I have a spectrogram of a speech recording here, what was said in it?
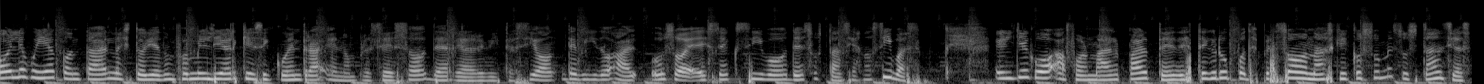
Hoy les voy a contar la historia de un familiar que se encuentra en un proceso de rehabilitación debido al uso excesivo de sustancias nocivas. Él llegó a formar parte de este grupo de personas que consumen sustancias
